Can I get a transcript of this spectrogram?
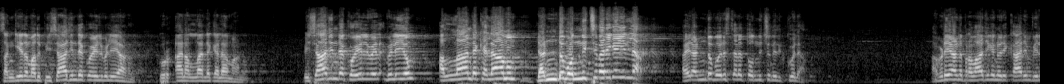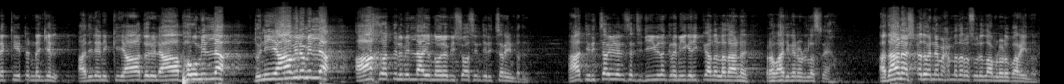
സംഗീതം അത് പിശാജിന്റെ കൊയിൽ വിളിയാണ്. ഖുർആൻ അള്ളാന്റെ കലാമാണ്. പിശാജിന്റെ കൊയിൽ വിളിയും അള്ളാന്റെ കലാമും രണ്ടും ഒന്നിച്ച് വരികയില്ല. അത് രണ്ടും ഒരു സ്ഥലത്ത് ഒന്നിച്ച് നിൽക്കൂല. അവിടെയാണ് പ്രവാചകൻ ഒരു കാര്യം വിലക്കിയിട്ടുണ്ടെങ്കിൽ അതിലെനിക്ക് യാതൊരു ലാഭവുമില്ല ദുനിയാവിലുമില്ല ആഹ്ലത്തിലുമില്ല എന്നൊരു വിശ്വാസം തിരിച്ചറിയേണ്ടത്. ആ തിരിച്ചറിവിനനുസരിച്ച് ജീവിതം ക്രമീകരിക്കുക എന്നുള്ളതാണ് പ്രവാചകനോടുള്ള സ്നേഹം. അതാണ് അഷ്ഹദു മുഹമ്മദ് റസൂൽ നമ്മളോട് പറയുന്നത്.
